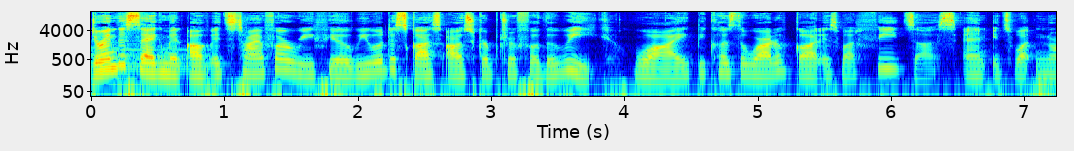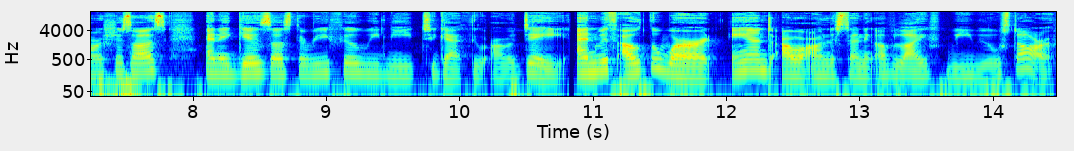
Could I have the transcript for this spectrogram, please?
During the segment of It's Time for a Refill, we will discuss our scripture for the week. Why? Because the Word of God is what feeds us and it's what nourishes us and it gives us the refill we need to get through our day. And without the Word and our understanding of life, we will starve.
